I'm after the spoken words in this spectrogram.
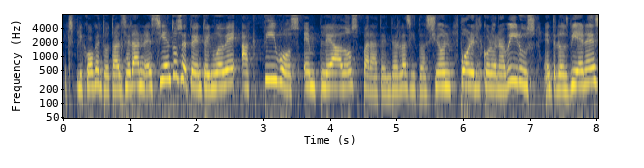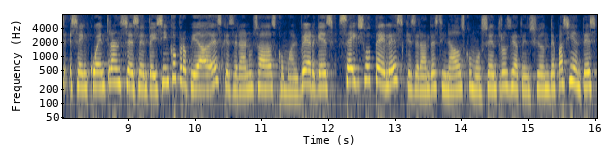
explicó que en total serán 179 activos empleados para atender la situación por el coronavirus. Entre los bienes se encuentran 65 propiedades que serán usadas como albergues, 6 hoteles que serán destinados como centros de atención de pacientes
